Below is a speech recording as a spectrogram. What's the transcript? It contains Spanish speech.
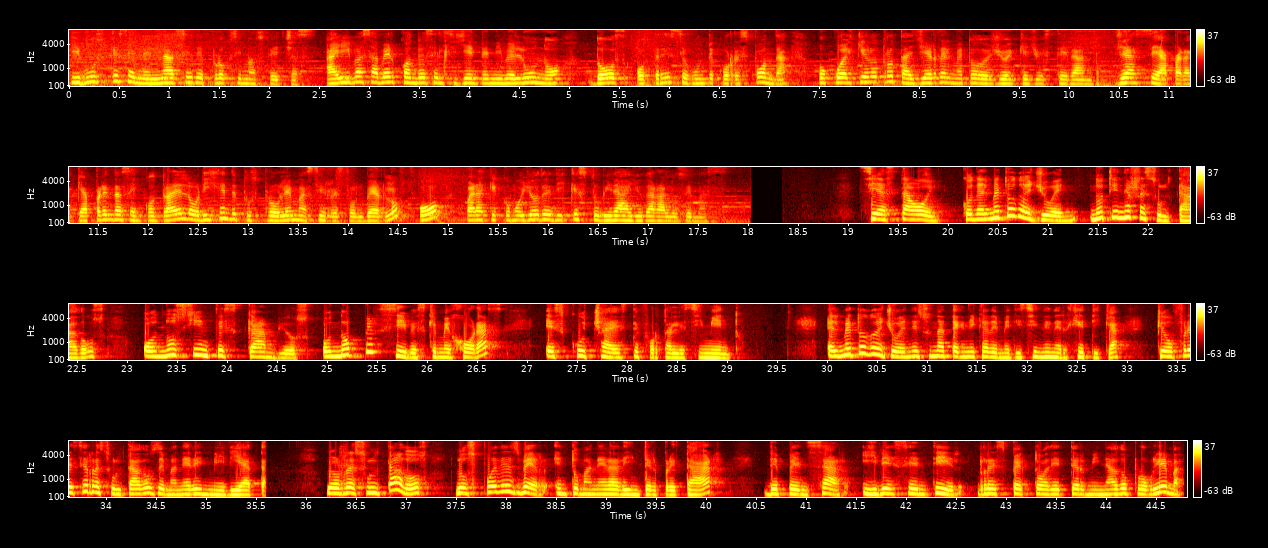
y busques el enlace de próximas fechas. Ahí vas a ver cuándo es el siguiente nivel 1, 2 o 3 según te corresponda o cualquier otro taller del método yo en que yo esté dando, ya sea para que aprendas a encontrar el origen de tus problemas y resolverlos o para que como yo dediques tu vida a ayudar a los demás. Si hasta hoy con el método Yuen no tienes resultados o no sientes cambios o no percibes que mejoras, escucha este fortalecimiento. El método Yuen es una técnica de medicina energética que ofrece resultados de manera inmediata. Los resultados los puedes ver en tu manera de interpretar, de pensar y de sentir respecto a determinado problema.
